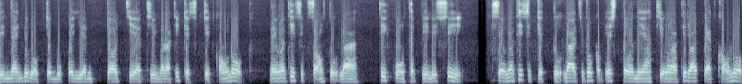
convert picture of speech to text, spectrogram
ดินแดนยุโรปจะบุกไปเยือนจอร์เจียทีมอันดับที่ 77 ของโลก ในวันที่ 12 ตุลาที่กรุงเทปิลิซี ส่วนวันที่ 17 ตุลาจะพบกับเอสโตเนีย ทีมอันดับที่ 108 ของโลก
